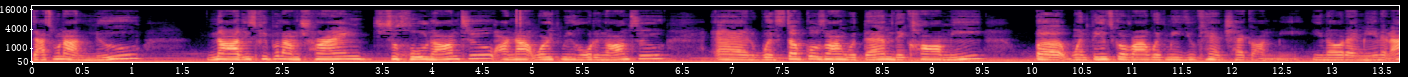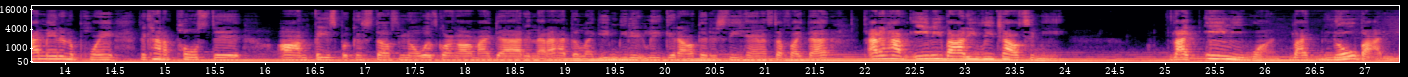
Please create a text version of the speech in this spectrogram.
that's when I knew, nah, these people I'm trying to hold on to are not worth me holding on to. And when stuff goes wrong with them, they call me. But when things go wrong with me, you can't check on me. You know what I mean? And I made it a point to kind of post it on Facebook and stuff, you know, what's going on with my dad and that I had to like immediately get out there to see him and stuff like that. I didn't have anybody reach out to me. Like anyone. Like nobody.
